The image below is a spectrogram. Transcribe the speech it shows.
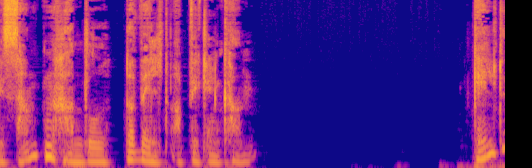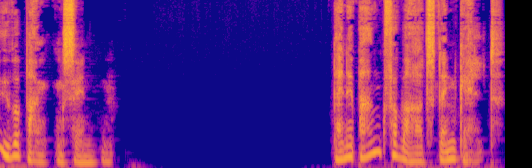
Gesamten Handel der Welt abwickeln kann. Geld über Banken senden. Deine Bank verwahrt dein Geld.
